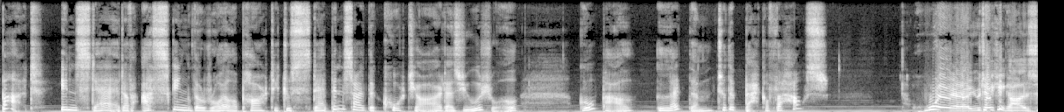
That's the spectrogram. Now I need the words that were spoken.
But instead of asking the royal party to step inside the courtyard as usual, Gopal led them to the back of the house. Where are you taking us,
